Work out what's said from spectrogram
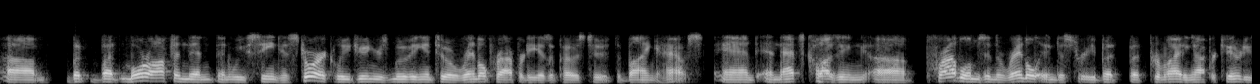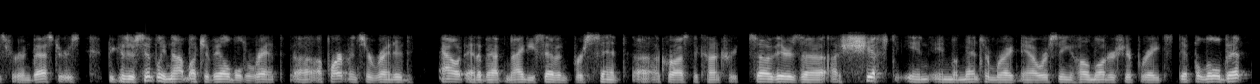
Um, but but more often than than we've seen historically, junior's moving into a rental property as opposed to, to buying a house, and and that's causing uh, problems in the rental industry, but but providing opportunities for investors because there's simply not much available to rent. Uh, apartments are rented out at about 97% uh, across the country. So there's a, a, shift in, in momentum right now. We're seeing home ownership rates dip a little bit.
